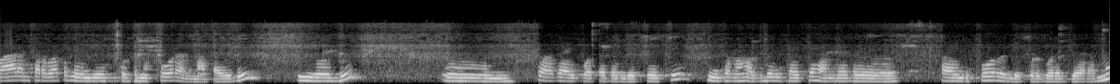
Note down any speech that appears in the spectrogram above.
వారం తర్వాత మేము చేసుకుంటున్న కూర అనమాట ఇది. ఈరోజు త్వరగా అయిపోతుంది అని చెప్పేసి ఇంకా మా హస్బెండ్కి అయితే హండ్రెడ్ పాయింట్ ఫోర్ ఉంది ఇప్పుడు కూడా జ్వరము.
